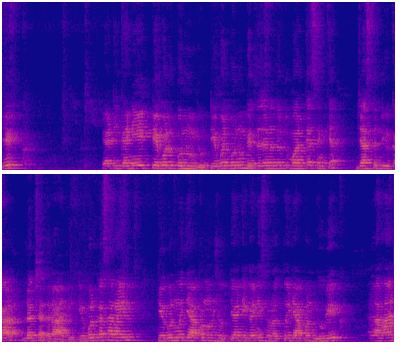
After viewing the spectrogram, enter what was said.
एक या ठिकाणी एक टेबल बनवून घेऊ. टेबल बनवून घेतल्यानंतर तुम्हाला त्या संख्या जास्त काळ लक्षात राहतील. टेबल कसा राहील? टेबलमध्ये आपण म्हणू शकतो या ठिकाणी सर्वात पहिले आपण घेऊ एक लहान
